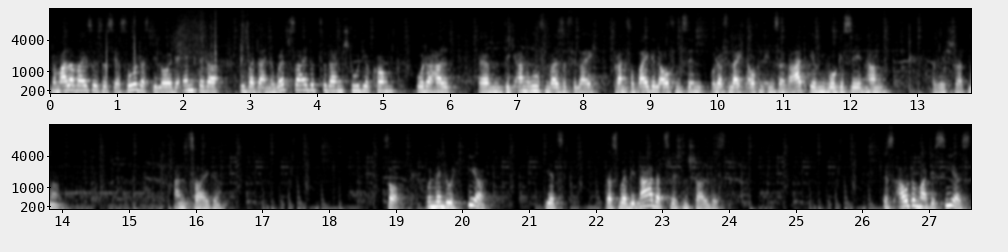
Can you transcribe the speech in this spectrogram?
Normalerweise ist es ja so, dass die Leute entweder über deine Webseite zu deinem Studio kommen oder halt ähm, dich anrufen, weil sie vielleicht dran vorbeigelaufen sind oder vielleicht auch ein Inserat irgendwo gesehen haben. Also ich schreibe mal Anzeige. So, und wenn du hier jetzt das Webinar dazwischen schaltest, es automatisierst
